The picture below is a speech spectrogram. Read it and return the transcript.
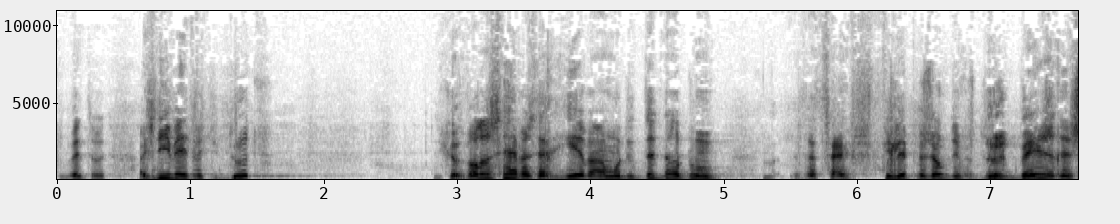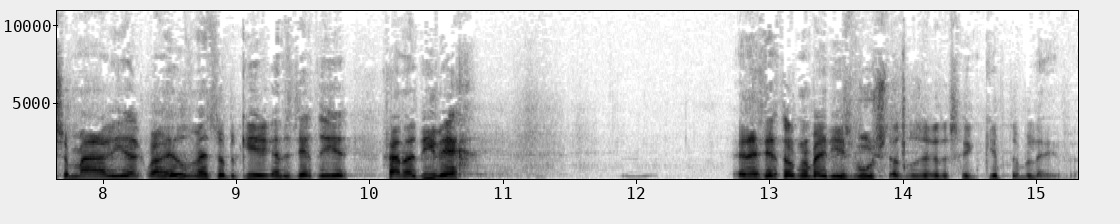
We weten, als je niet weet wat je doet. Je kunt wel eens hebben en zeggen, heer waarom moet ik dit nou doen? Dat zei Filippus ook, die was druk bezig in Samaria. Er kwamen heel veel mensen op bekering en dan zegt heer, ga naar die weg. En hij zegt ook nog bij, die is woest. Dat wil zeggen, er is geen kip te beleven.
